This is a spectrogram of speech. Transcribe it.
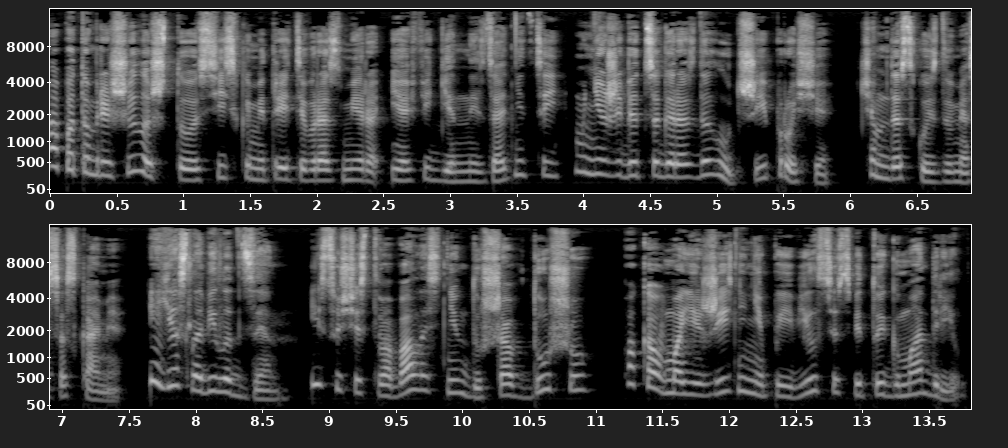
а потом решила, что с сиськами третьего размера и офигенной задницей мне живется гораздо лучше и проще, чем доской с двумя сосками. И я словила дзен, и существовала с ним душа в душу, пока в моей жизни не появился святой Гамадрил,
